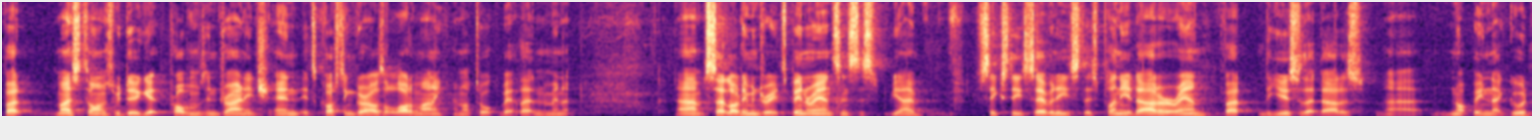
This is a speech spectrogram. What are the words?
But most times we do get problems in drainage and it's costing growers a lot of money and I'll talk about that in a minute. Um, satellite imagery, it's been around since the you know, 60s, 70s. There's plenty of data around, but the use of that data's uh, not been that good.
